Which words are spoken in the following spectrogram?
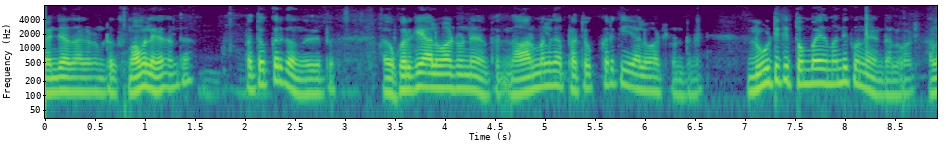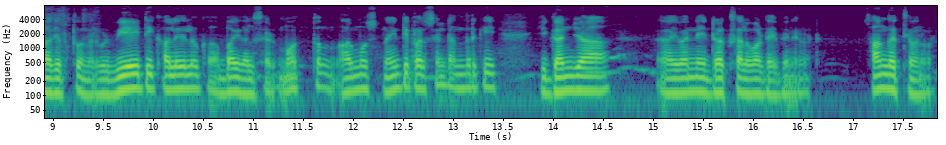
గంజా తాగడం డ్రగ్స్ మామూలే కదా అంతా? ప్రతి ఒక్కరికి ఉంది. అది అది ఒకరికే అలవాటు ఉండేది. నార్మల్గా ప్రతి ఒక్కరికి ఈ అలవాట్లు ఉంటున్నాయి. నూటికి తొంభై ఐదు మందికి ఉన్నాయంట అలవాటు. అలా చెప్తున్నారు ఇప్పుడు విఐటి కాలేజీలో ఒక అబ్బాయి కలిశాడు. మొత్తం ఆల్మోస్ట్ నైంటీ పర్సెంట్ అందరికీ ఈ గంజా ఇవన్నీ డ్రగ్స్ అలవాటు అయిపోయినాయి అనమాట సాంగత్యం అనమాట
